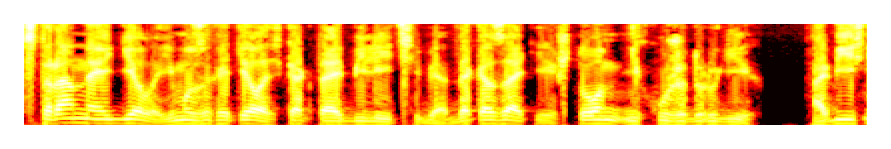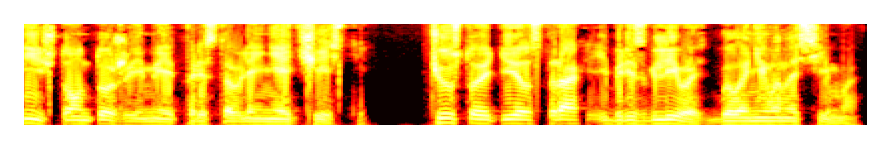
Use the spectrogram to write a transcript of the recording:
Странное дело, ему захотелось как-то обелить себя, доказать ей, что он не хуже других. Объяснить, что он тоже имеет представление о чести. Чувствовать ее страх и брезгливость было невыносимо.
